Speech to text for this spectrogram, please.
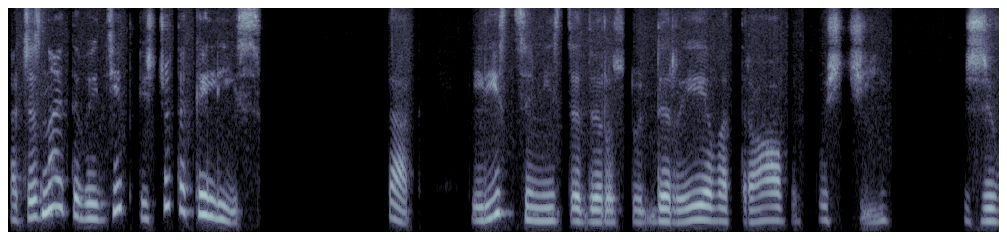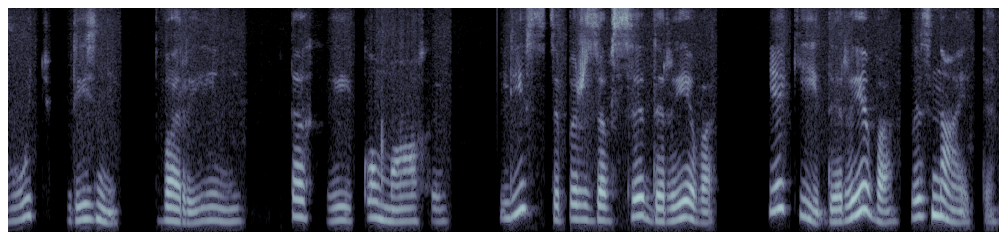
А чи знаєте ви, дітки, що таке ліс? Так, Ліс це місце, де ростуть дерева, трави, кущі. Живуть різні тварини, птахи, комахи. Ліс це перш за все дерева. Які дерева ви знаєте?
